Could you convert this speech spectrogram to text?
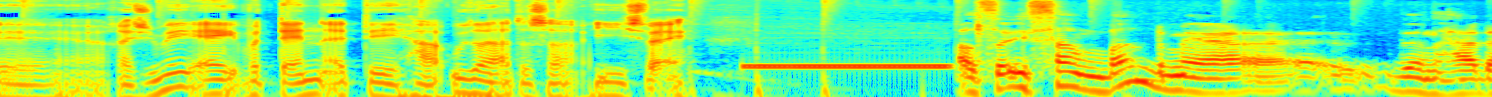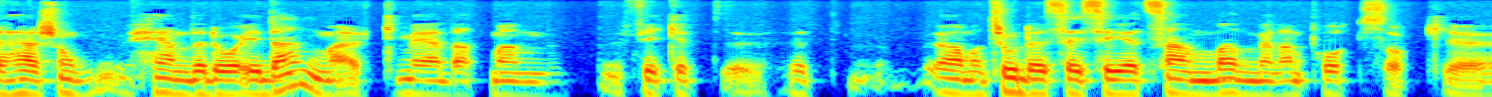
øh, resume af, hvordan at det har udrettet sig i Sverige. Alltså i samband med øh, den här, det här som hände då i Danmark med att man fick ett, ett, ja, man trodde sig se ett samband mellan POTS och eh,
